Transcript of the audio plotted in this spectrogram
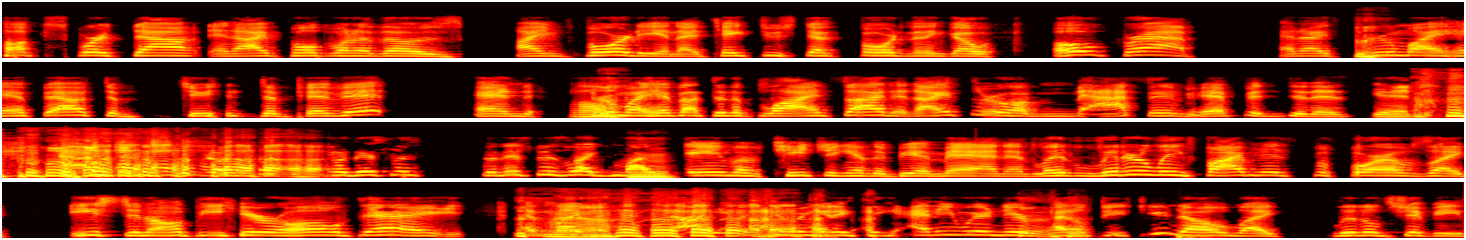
puck squirts out, and I pulled one of those. I'm 40, and I take two steps forward, and then go, oh crap, and I threw my hip out to to to pivot. And Oh. threw my hip out to the blind side, and I threw a massive hip into this kid. So this was So this was like my Hmm. game of teaching him to be a man. And li- literally five minutes before, I was like, Easton, I'll be here all day. And like, Yeah. not even doing anything anywhere near penalties. You know, like little chippy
